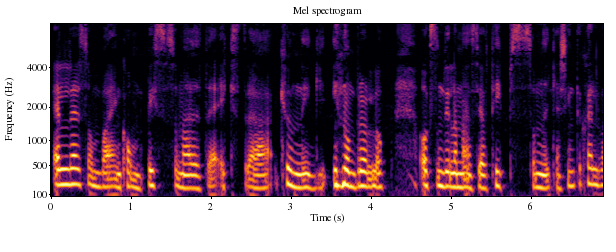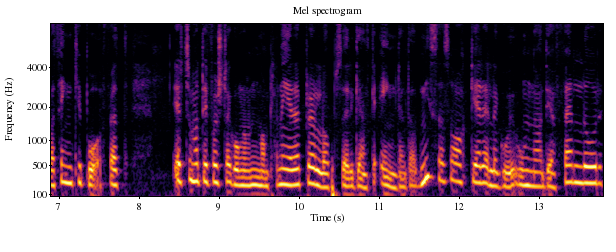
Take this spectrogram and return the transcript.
Eller som bara en kompis som är lite extra kunnig inom bröllop och som delar med sig av tips som ni kanske inte själva tänker på. För att eftersom att det är första gången man planerar ett bröllop så är det ganska enkelt att missa saker eller gå i onödiga fällor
